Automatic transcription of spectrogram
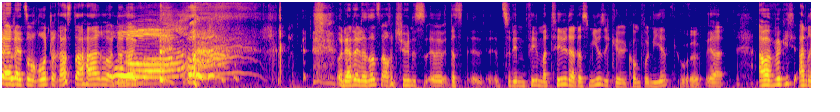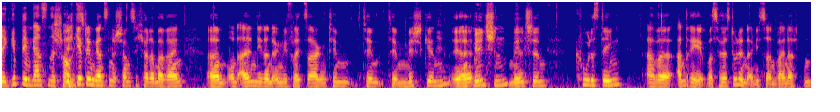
er hat halt so rote Rasterhaare und dann halt, und er hat halt ansonsten auch ein schönes, äh, das, äh, zu dem Film Matilda, das Musical, komponiert. Cool. Ja, aber wirklich, André, gib dem Ganzen eine Chance. Ich gebe dem Ganzen eine Chance, ich höre da mal rein. Ähm, und allen, die dann irgendwie vielleicht sagen, Tim, Tim, Tim Mischkin, ja, Milchen. Milchen, cooles Ding. Aber André, was hörst du denn eigentlich so an Weihnachten?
